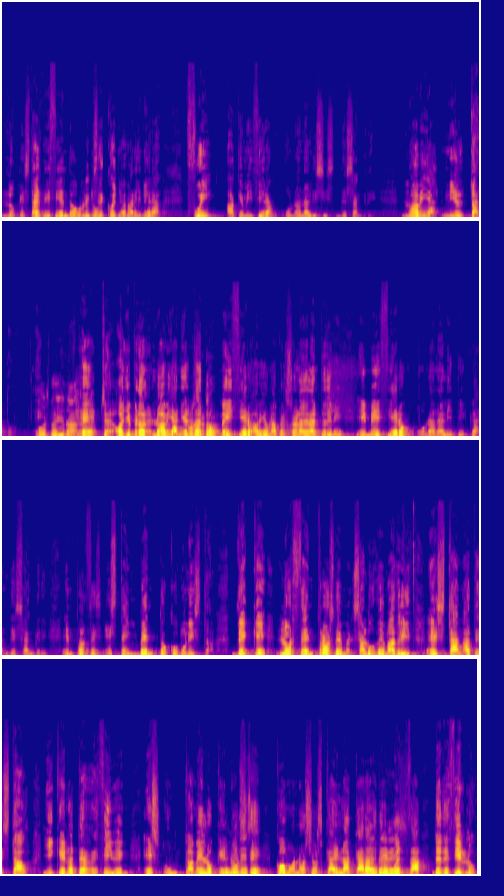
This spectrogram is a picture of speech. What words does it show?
lo que estás diciendo Público. es de coña marinera. Fui a que me hicieran un análisis de sangre. No había ni el tato. Os doy una... Eh, oye, perdona, no había ni el tato. Me hicieron, había una persona delante de mí y me hicieron una analítica de sangre. Entonces, este invento comunista de que los centros de salud de Madrid están atestados y que no te reciben es un camelo que ¿Te no vienes? sé cómo no se os cae la cara ¿Te de vergüenza de decirlo.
